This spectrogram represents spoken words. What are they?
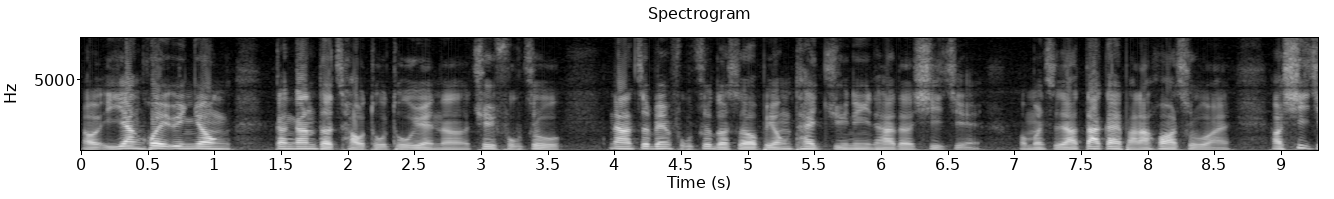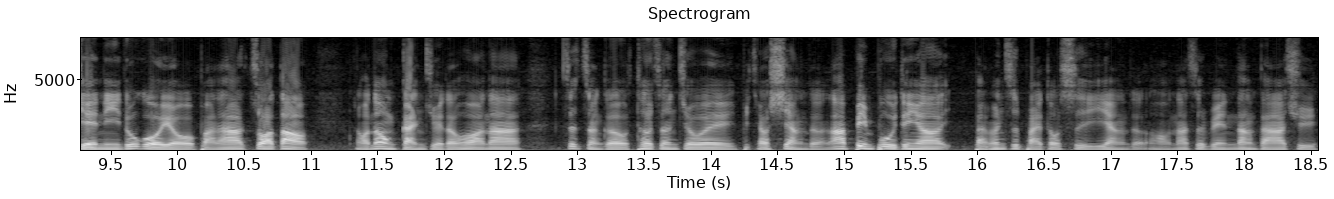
哦，一样会运用刚刚的草图图源呢去辅助。那这边辅助的时候不用太拘泥它的细节，我们只要大概把它画出来。好，细节你如果有把它抓到哦那种感觉的话，那这整个特征就会比较像的。那并不一定要百分之百都是一样的哦。那这边让大家去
